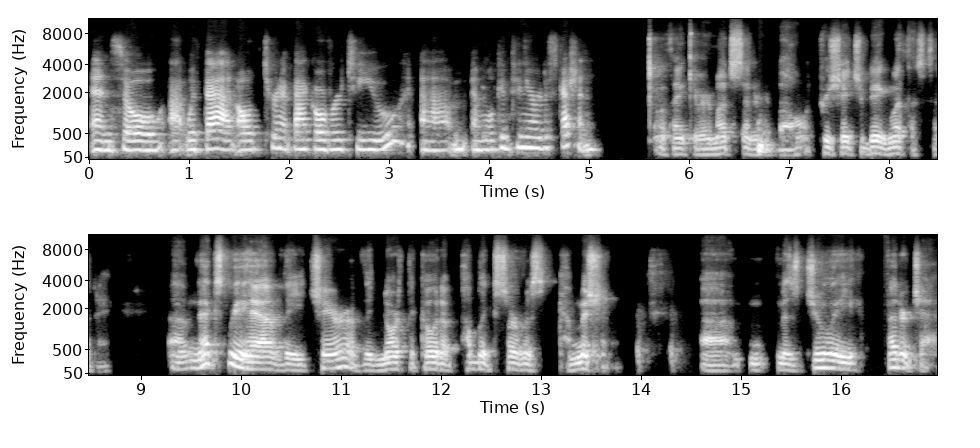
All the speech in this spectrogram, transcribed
and so, uh, with that, I'll turn it back over to you um, and we'll continue our discussion. Well, thank you very much, Senator Bell. Appreciate you being with us today. Um, next, we have the chair of the North Dakota Public Service Commission, uh, Ms. Julie Fedorchak.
